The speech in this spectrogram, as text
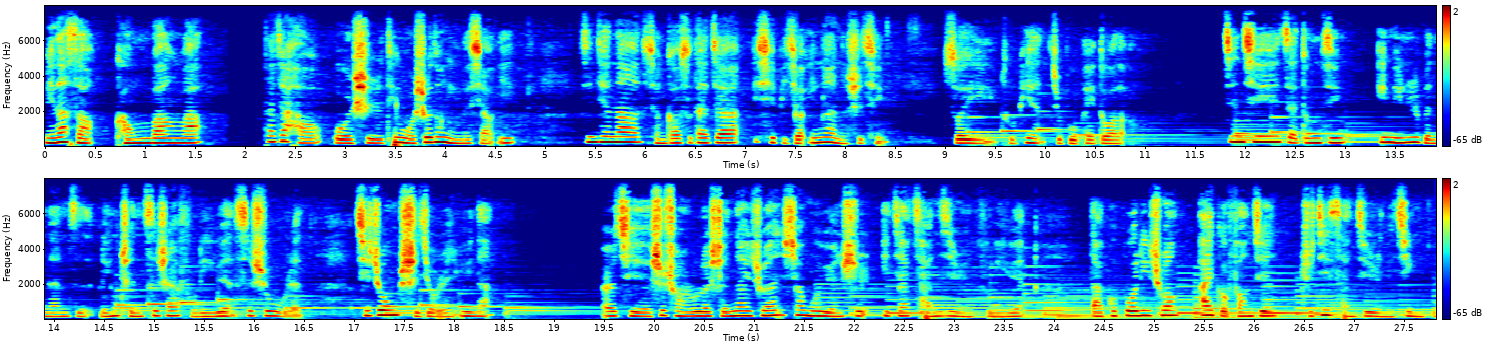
皆さん、空邦哇，大家好，我是听我说东影的小一。今天呢，想告诉大家一些比较阴暗的事情，所以图片就不配多了。近期在东京，一名日本男子凌晨刺杀福利院四十五人，其中十九人遇难，而且是闯入了神奈川消磨原市一家残疾人福利院，打破玻璃窗，挨个房间直击残疾人的颈部。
